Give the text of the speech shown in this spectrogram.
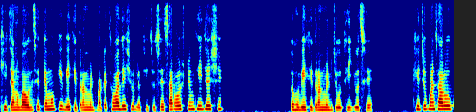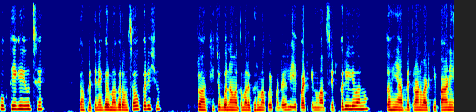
ખીચાનું બાઉલ છે તે મૂકી બેથી ત્રણ મિનિટ માટે થવા દઈશું, એટલે ખીચું છે સારો સ્ટીમ થઈ જશે. તો હવે બેથી ત્રણ મિનિટ જેવું થઈ ગયું છે. ખીચું પણ સારું કૂક થઈ ગયું છે. તો આપણે તેને ગરમા ગરમ સર્વ કરીશું. તો આ ખીચું બનાવવા તમારા ઘરમાં કોઈ પણ રહેલી, એક વાટકીનું માપ સેટ કરી લેવાનું. તો અહીંયા આપણે ત્રણ વાટકી પાણી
